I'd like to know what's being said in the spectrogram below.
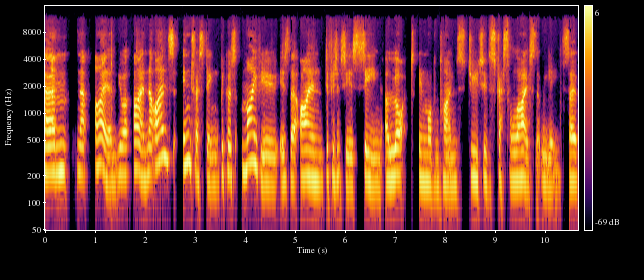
Um, now, iron, you are iron. Now, iron's interesting because my view is that iron deficiency is seen a lot in modern times due to the stressful lives that we lead. So,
